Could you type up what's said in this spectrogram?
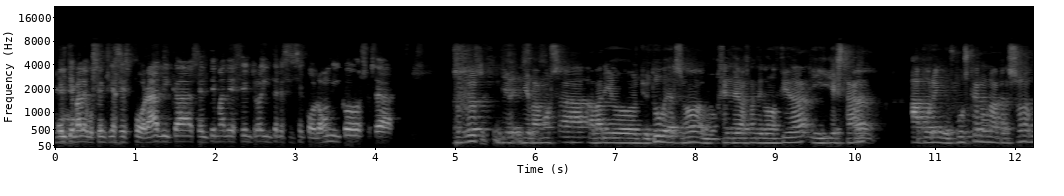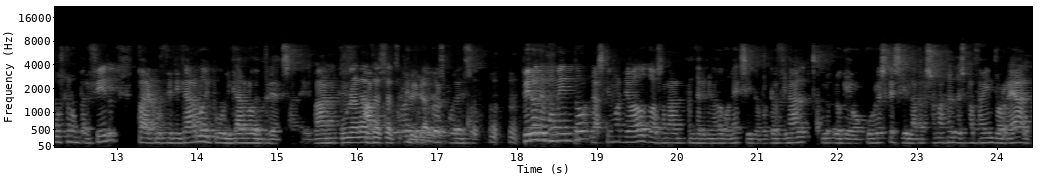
el tema de ausencias esporádicas, el tema de centro de intereses económicos? O sea. Nosotros llevamos a, varios youtubers, ¿no? gente bastante conocida, y están. Ah a por ellos. Buscan una persona, buscan un perfil para crucificarlo y publicarlo en prensa. Van una lanza por eso. Pero de momento, las que hemos llevado todas han, terminado con éxito, porque al final lo, que ocurre es que si la persona hace el desplazamiento real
